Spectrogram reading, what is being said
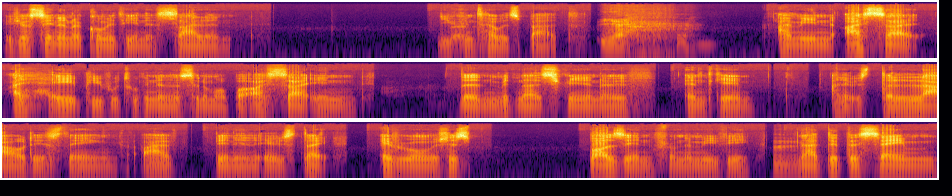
If you're sitting in a comedy and it's silent, you can tell it's bad. Yeah. I mean, I sat. I hate people talking in the cinema, but I sat in the midnight screening of Endgame, and it was the loudest thing I've been in. It was like everyone was just buzzing from the movie. Hmm. And I did the same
